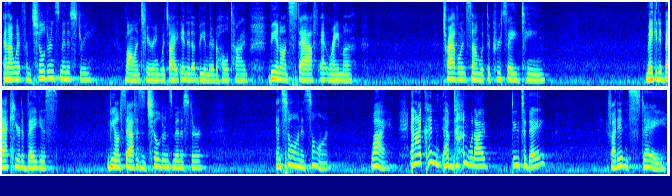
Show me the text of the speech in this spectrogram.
And I went from children's ministry, volunteering, which I ended up being there the whole time, being on staff at Rhema, traveling some with the crusade team, making it back here to Vegas, to be on staff as a children's minister, and so on and so on. Why? And I couldn't have done what I do today if I didn't stay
